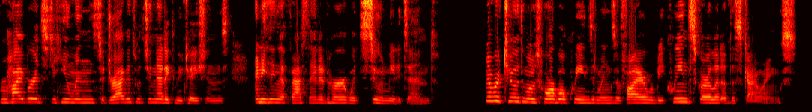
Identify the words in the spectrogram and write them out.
From hybrids to humans to dragons with genetic mutations, anything that fascinated her would soon meet its end. Number two of the most horrible queens in Wings of Fire would be Queen Scarlet of the Skywings.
